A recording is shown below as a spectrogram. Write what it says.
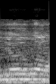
Yeah,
